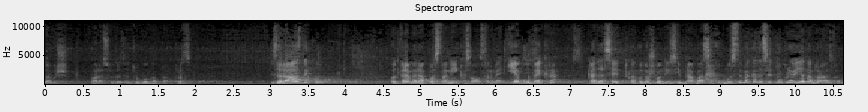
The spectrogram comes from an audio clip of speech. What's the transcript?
završen. Mora se za drugoga, pa prosim. Za razliku od vremena poslanika, sa ostaneme, i Ebu Bekra, kada se, kako došlo od Isi ibn Abasa kod muslima, kada se to broje jedan razlog.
